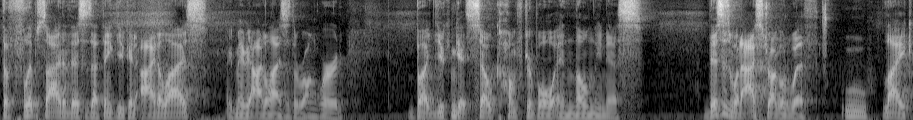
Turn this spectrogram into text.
the flip side of this is I think you can idolize, like maybe idolize is the wrong word, but you can get so comfortable in loneliness. This is what I struggled with. Ooh. Like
